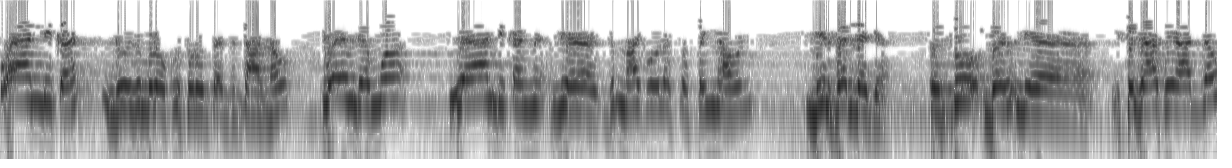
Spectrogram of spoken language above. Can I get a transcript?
ወይ አንድ ቀን እንደው ዝም ብሎ ኩስሩን ተንታል ነው ወይም ደግሞ የአንድ ቀን ግማሽ ሁለት ሶስተኛውን ሊል ፈለገ። እሱ ስጋቱ ያለው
